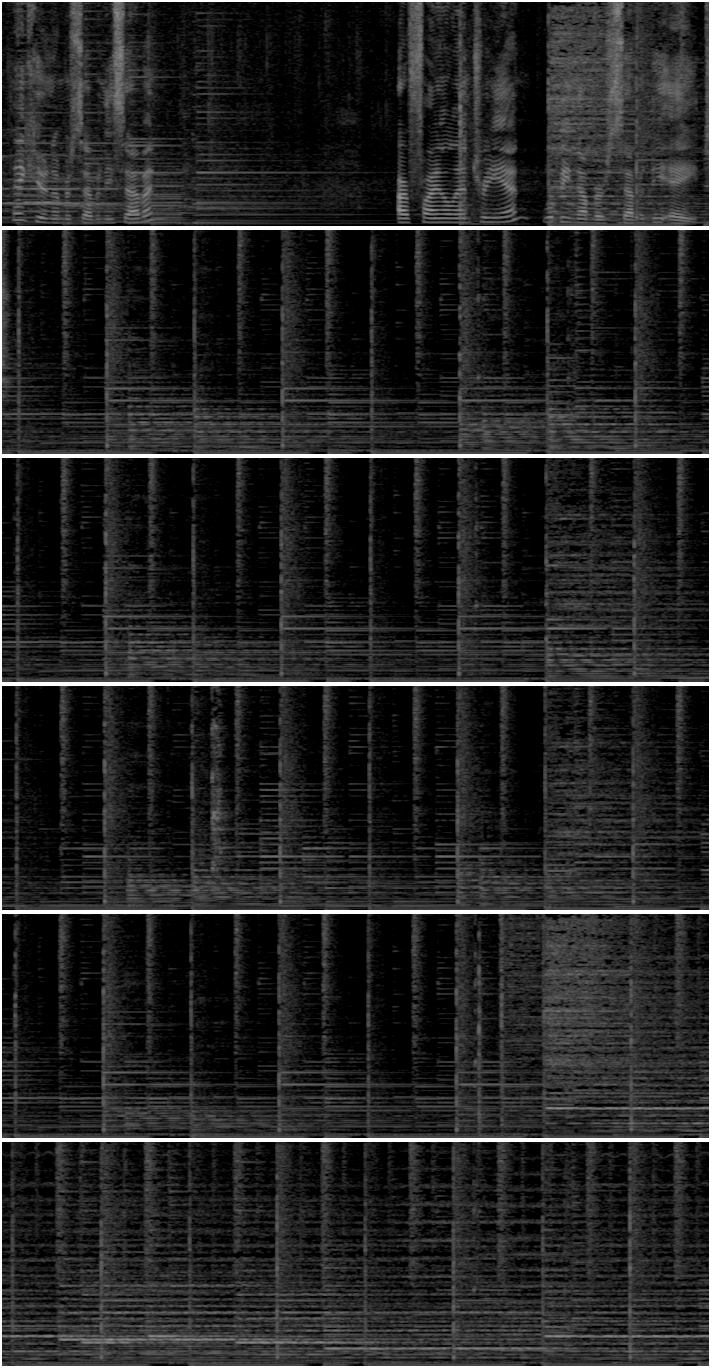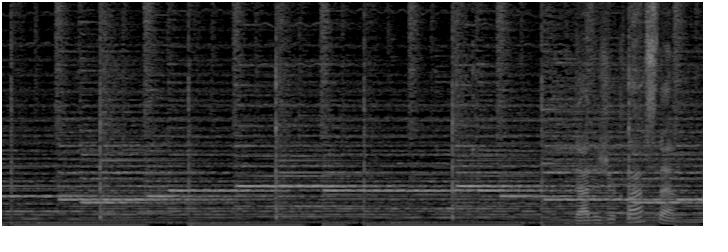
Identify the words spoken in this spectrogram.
Thank you, number 77. Our final entry in will be number 78. That is your class then.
